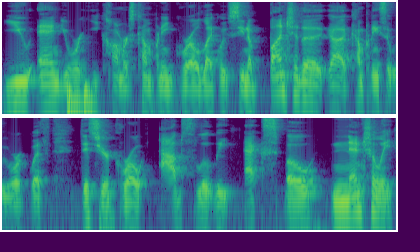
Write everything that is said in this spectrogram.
you and your e-commerce company grow. Like we've seen a bunch of the uh, companies that we work with this year grow absolutely exponentially.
